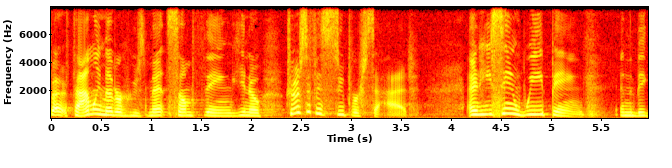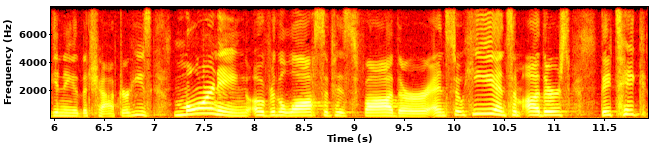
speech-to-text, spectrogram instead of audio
a, family member who's meant something, you know, Joseph is super sad. And he's seen weeping in the beginning of the chapter. He's mourning over the loss of his father. And so he and some others, they take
